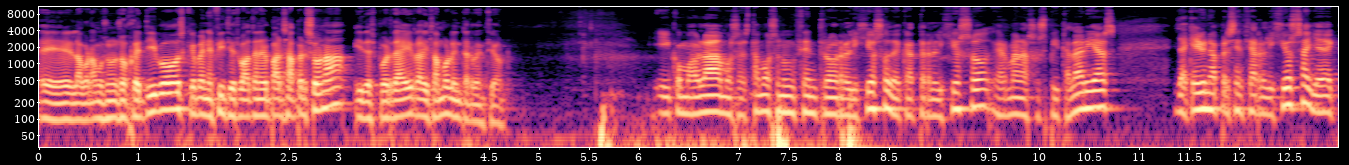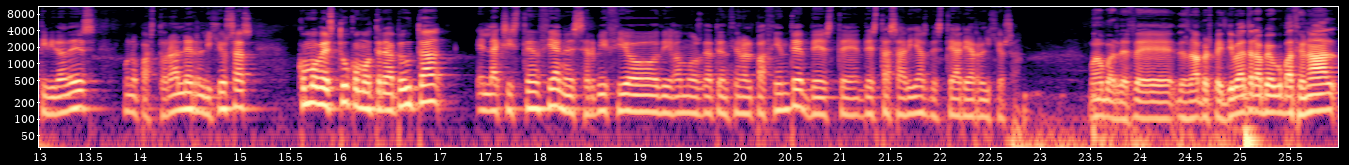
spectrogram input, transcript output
eh, elaboramos unos objetivos, qué beneficios va a tener para esa persona y después de ahí realizamos la intervención. Y como hablábamos, estamos en un centro religioso, de carácter religioso, hermanas hospitalarias, ya que hay una presencia religiosa y hay actividades, bueno, pastorales, religiosas. ¿Cómo ves tú como terapeuta en la existencia en el servicio, digamos, de atención al paciente de, este, de estas áreas, de este área religiosa? Bueno, pues desde, desde la perspectiva de terapia ocupacional,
